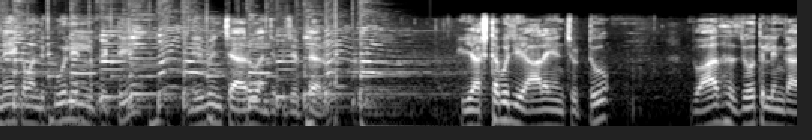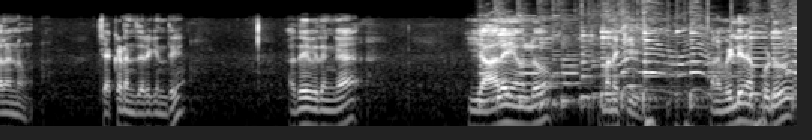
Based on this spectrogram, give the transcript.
అనేక మంది కూలీలను పెట్టి నిర్మించారు అని చెప్పి చెప్పారు. ఈ అష్టభుజి ఆలయం చుట్టూ ద్వాదశ జ్యోతిర్లింగాలను చెక్కడం జరిగింది. అదేవిధంగా ఈ ఆలయంలో మనకి మనం వెళ్ళినప్పుడు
